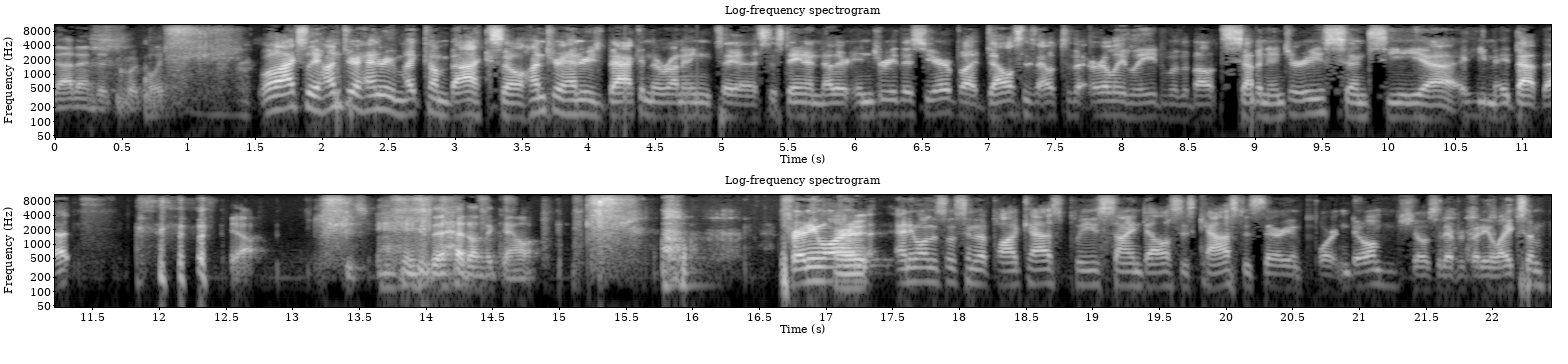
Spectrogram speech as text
that ended quickly. Well, actually, Hunter Henry might come back. So Hunter Henry's back in the running to sustain another injury this year. But Dallas is out to the early lead with about seven injuries since he uh, he made that bet. Yeah, he's, he's ahead on the count. For anyone All right. anyone that's listening to the podcast, please sign Dallas's cast. It's very important to him. Shows that everybody likes him.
